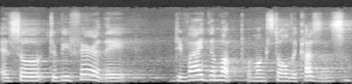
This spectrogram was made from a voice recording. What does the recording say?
And so, to be fair, they divide them up amongst all the cousins.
